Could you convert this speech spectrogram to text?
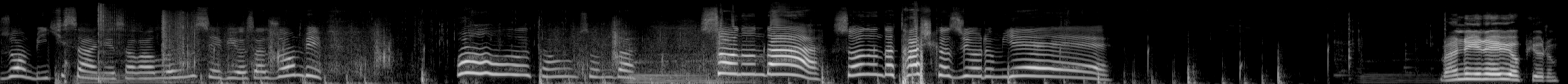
Zombi 2 saniye sal Allah'ını seviyorsa zombi. Oo, tamam sonunda. Sonunda. Sonunda taş kazıyorum. Ye. Ben de yeni ev yapıyorum.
